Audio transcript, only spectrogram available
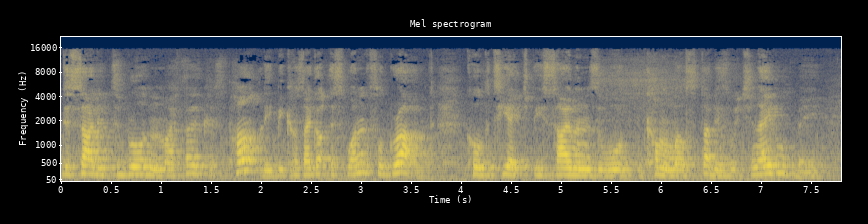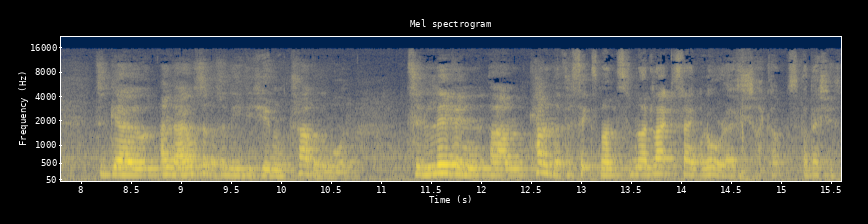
decided to broaden my focus, partly because I got this wonderful grant called the THB Simons Award in Commonwealth Studies, which enabled me to go, and I also got a Leverhulme Travel Award, to live in um, Canada for six months. And I'd like to thank Laura, if I can't, she is,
